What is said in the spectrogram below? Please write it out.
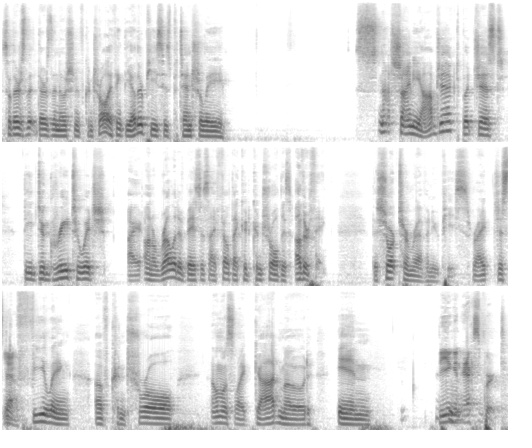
so there's the, there's the notion of control. I think the other piece is potentially not shiny object, but just the degree to which I, on a relative basis, I felt I could control this other thing, the short-term revenue piece, right? Just yeah. that feeling of control, almost like God mode in being an expert.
